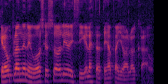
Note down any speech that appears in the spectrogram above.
Crea un plan de negocio sólido y sigue la estrategia para llevarlo a cabo.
